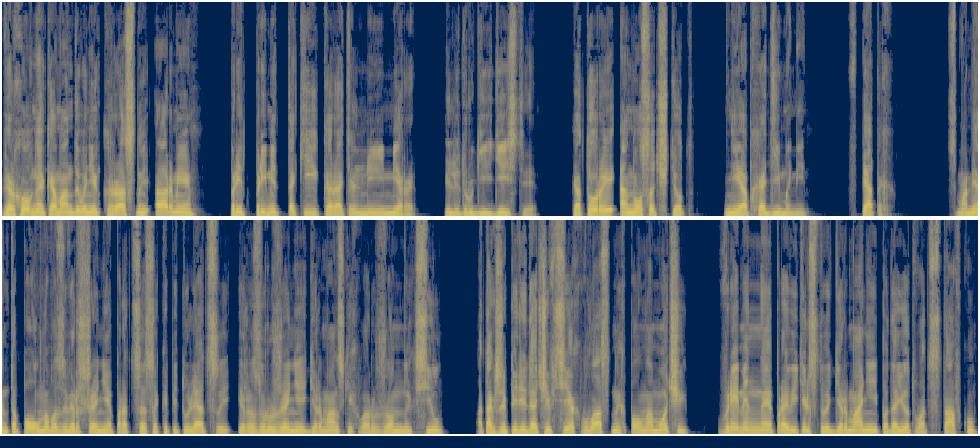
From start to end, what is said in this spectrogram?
Верховное командование Красной Армии предпримет такие карательные меры или другие действия, которые оно сочтет необходимыми. В-пятых, с момента полного завершения процесса капитуляции и разоружения германских вооруженных сил, а также передачи всех властных полномочий, Временное правительство Германии подает в отставку,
